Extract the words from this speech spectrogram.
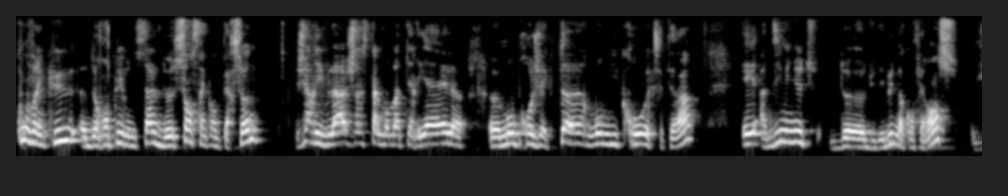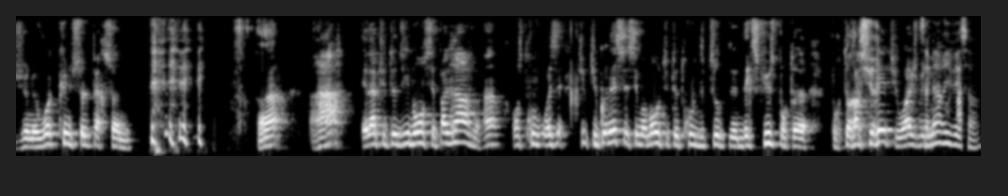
convaincu de remplir une salle de 150 personnes. J'arrive là, j'installe mon matériel, euh, mon projecteur, mon micro, etc. Et à 10 minutes de, du début de ma conférence, je ne vois qu'une seule personne. hein? Ah, et là, tu te dis, bon, c'est pas grave, hein, on se trouve, tu, tu, connais ces, moments où tu te trouves d'excuses pour te, pour te rassurer, tu vois. Je ça m'est arrivé, ça.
